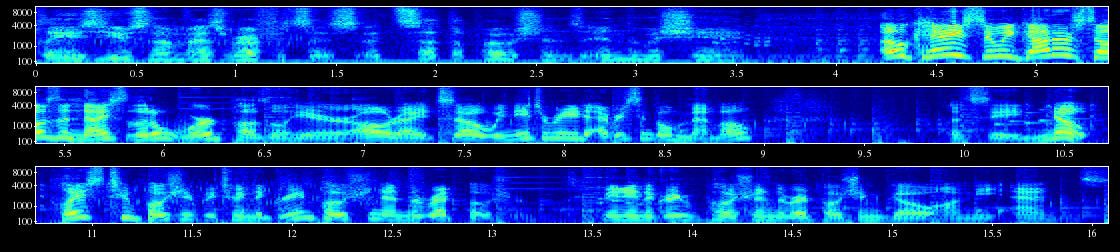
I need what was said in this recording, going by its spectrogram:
Please use them as references and set the potions in the machine. Okay, so we got ourselves a nice little word puzzle here. Alright, so we need to read every single memo. Let's see. Note, place two potions between the green potion and the red potion. Meaning the green potion and the red potion go on the ends.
